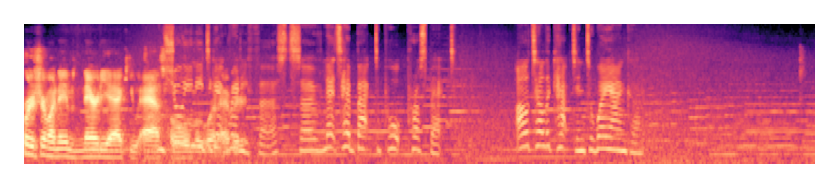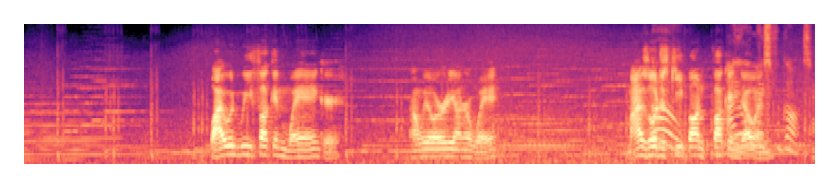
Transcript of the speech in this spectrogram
Pretty sure my name's NERDIAQ, you asshole. I'm sure you need to get ready first, so let's head back to Port Prospect. I'll tell the captain to weigh anchor. Why would we fucking weigh anchor? Aren't we already on our way? Might as well just Oh, keep on fucking I going. almost forgot.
